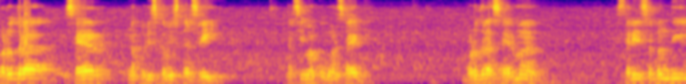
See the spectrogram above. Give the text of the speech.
વડોદરા શહેરના પોલીસ કમિશનર શ્રી નરસિંહ કુમાર સાહેબ વડોદરા શહેરમાં શરીર સંબંધી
